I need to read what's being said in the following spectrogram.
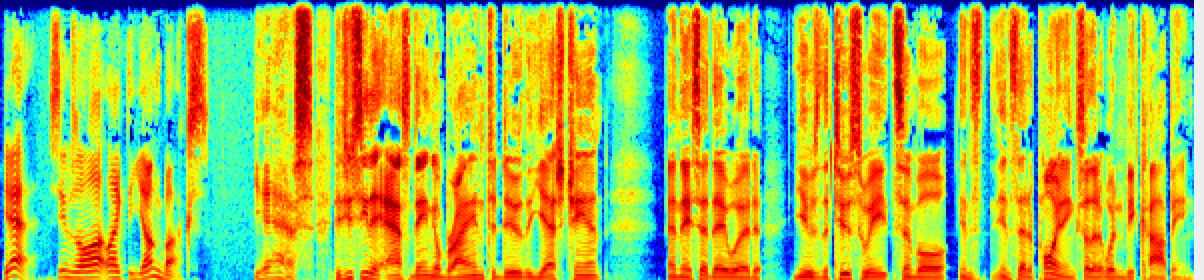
Yeah, seems a lot like the Young Bucks. Yes. Did you see they asked Daniel Bryan to do the yes chant and they said they would use the two sweet symbol in, instead of pointing so that it wouldn't be copying.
